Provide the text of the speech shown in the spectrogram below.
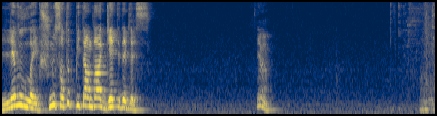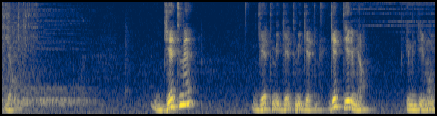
Level'layıp şunu satıp bir tane daha get edebiliriz. Değil mi? Level. Get mi? Get mi, get mi, get mi? Get diyelim ya. Emin değilim ama.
